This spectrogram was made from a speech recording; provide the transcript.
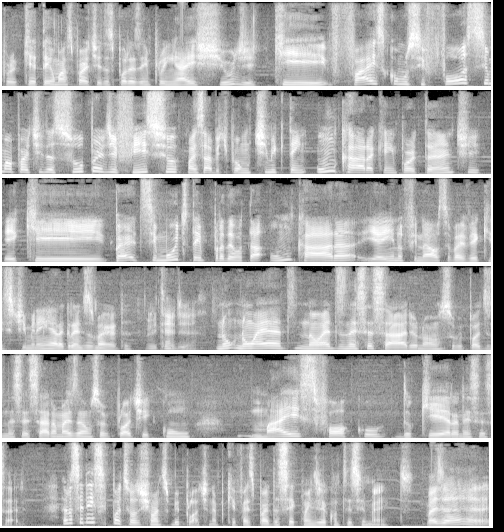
Porque tem umas partidas, por exemplo, em Ice Shield, que faz como se fosse uma partida super difícil, mas sabe, tipo, é um time que tem um cara que é importante e que perde-se muito tempo para derrotar um cara, e aí no final você vai ver que esse time nem era grandes merda. Entendi. Não, não, é, não é desnecessário, não é um subplot desnecessário, mas é um subplot com mais foco do que era necessário. Eu não sei nem se pode ser chamado de subplot, né? Porque faz parte da sequência de acontecimentos. Mas é,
